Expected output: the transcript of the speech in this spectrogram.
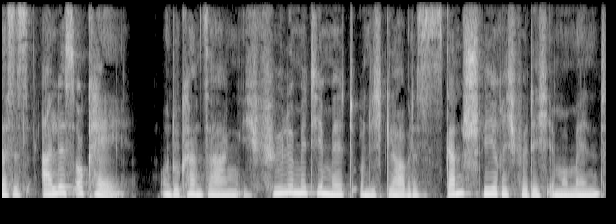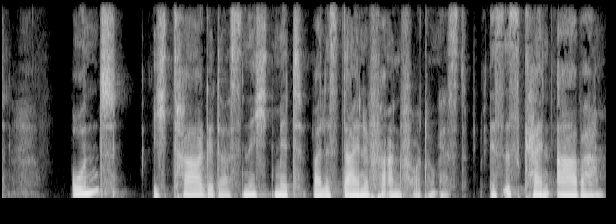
das ist alles okay. Und du kannst sagen, ich fühle mit dir mit und ich glaube, das ist ganz schwierig für dich im Moment. Und ich trage das nicht mit, weil es deine Verantwortung ist. Es ist kein Aber.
